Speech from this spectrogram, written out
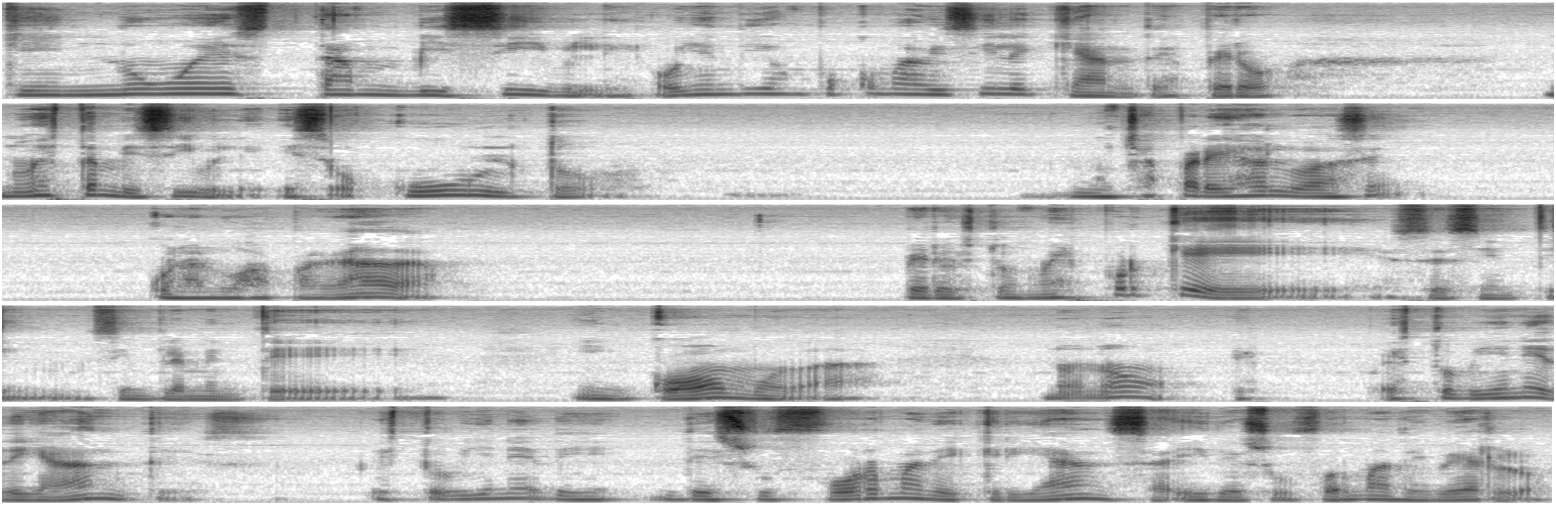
que no es tan visible. Hoy en día es un poco más visible que antes, pero no es tan visible, es oculto. Muchas parejas lo hacen con la luz apagada. Pero esto no es porque se sienten simplemente incómodas. No, no, es esto viene de antes. Esto viene de, su forma de crianza y de su forma de verlo.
